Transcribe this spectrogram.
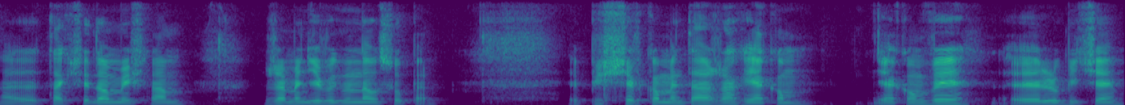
Ale tak się domyślam, że będzie wyglądał super. Piszcie w komentarzach, jaką, jaką wy y, lubicie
